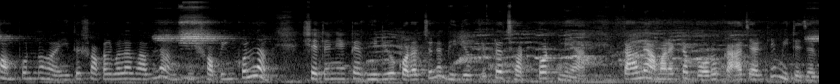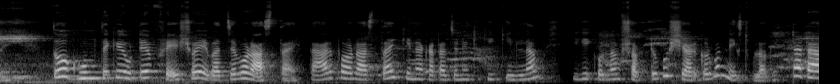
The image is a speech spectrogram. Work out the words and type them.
সম্পন্ন হয়নি। তো সকালবেলা ভাবলাম কি শপিং করলাম, সেটা নিয়ে একটা ভিডিও করার জন্য ভিডিও ক্লিপটা ঝটপট নেওয়া তাহলে আমার একটা বড় কাজ আর কি মিটে যাবে। তো ঘুম থেকে উঠে ফ্রেশ হয়ে এবার যাব রাস্তায়। তারপর রাস্তায় কেনাকাটার জন্য কী কী কিনলাম, কী কী করলাম, সবটুকু শেয়ার করব নেক্সট ব্লগে টাটা!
